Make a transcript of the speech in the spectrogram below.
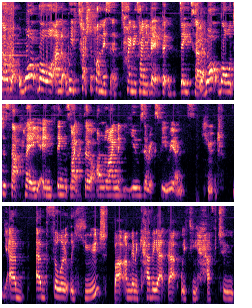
So, what role, and we've touched upon this a tiny, tiny bit, but data, Yeah. what role does that play in things like the online user experience? Huge. Yeah. Ab- absolutely huge. But I'm going to caveat that with you have to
